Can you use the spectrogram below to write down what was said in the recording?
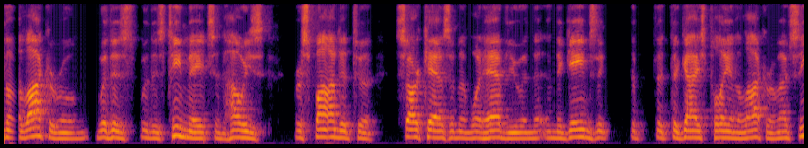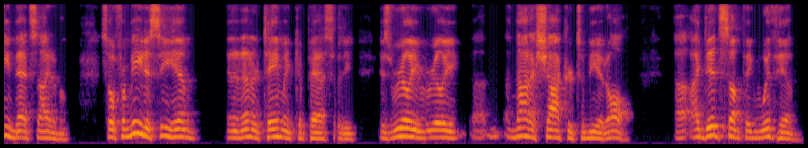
the locker room with his with his teammates and how he's responded to sarcasm and what have you, and the, and the games that the, that the guys play in the locker room. I've seen that side of him. So for me to see him in an entertainment capacity is really, really uh, not a shocker to me at all. Uh, I did something with him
